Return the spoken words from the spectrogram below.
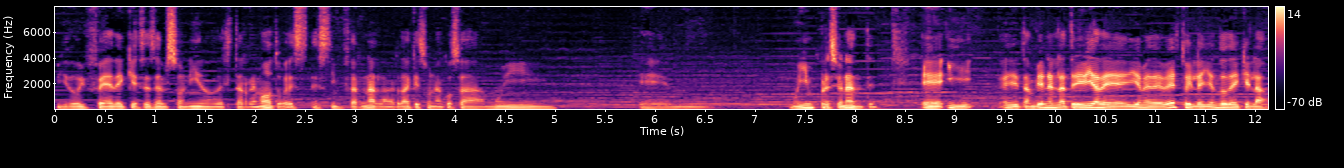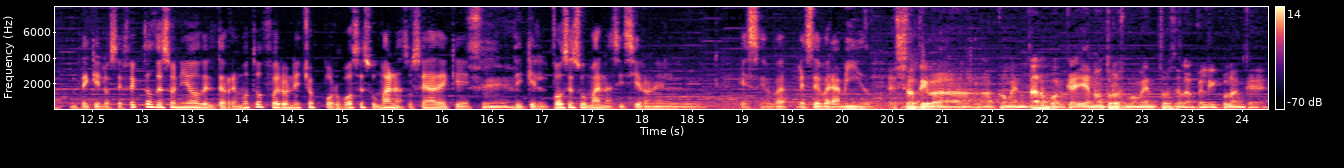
y, doy fe de que ese es el sonido del terremoto. Es, es infernal, la verdad que es una cosa muy, em, muy impresionante. Eh, y eh, también en la trivia de IMDB estoy leyendo de que, la, de que los efectos de sonido del terremoto fueron hechos por voces humanas, o sea, de que, de que voces humanas hicieron el, ese, ese bramido. Eso te iba a comentar porque hay en otros momentos de la película en que...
